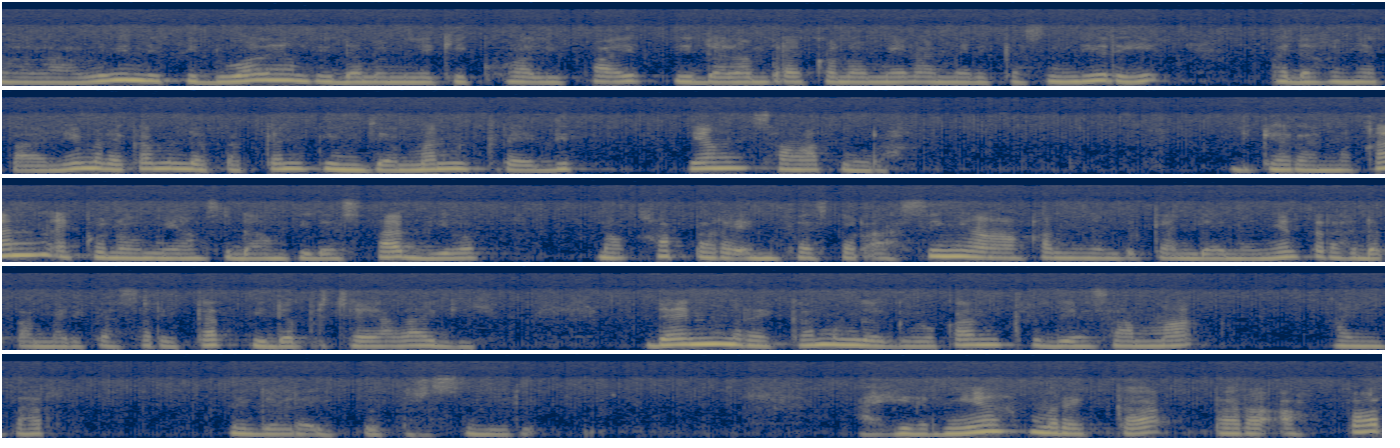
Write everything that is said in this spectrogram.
Eh, lalu individual yang tidak memiliki qualified di dalam perekonomian Amerika sendiri pada kenyataannya mereka mendapatkan pinjaman kredit yang sangat murah. Dikarenakan ekonomi yang sedang tidak stabil, maka para investor asing yang akan menyuntikkan dananya terhadap Amerika Serikat tidak percaya lagi, dan mereka menggagalkan kerjasama antar negara itu tersendiri. Akhirnya mereka, para aktor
